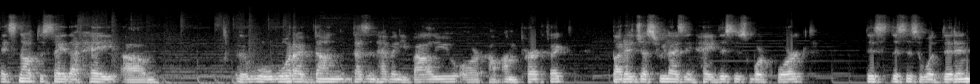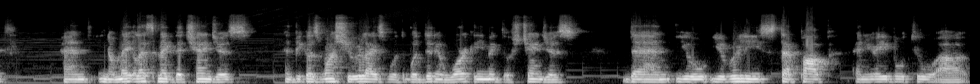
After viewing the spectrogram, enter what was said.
it's not to say that hey, um, what I've done doesn't have any value or I'm perfect, but it's just realizing hey, this is what worked, this this is what didn't, and you know, let's make the changes and because once you realize what, what didn't work and you make those changes then you you really step up and you're able to uh,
